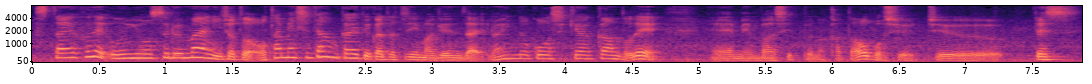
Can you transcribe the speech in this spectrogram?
スタイフで運用する前にちょっとお試し段階という形で今現在 LINE の公式アカウントで、えー、メンバーシップの方を募集中です。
